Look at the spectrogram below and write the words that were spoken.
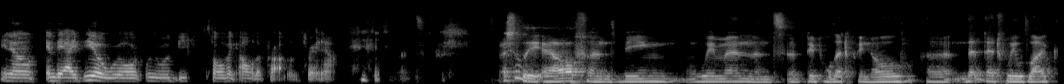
you know in the ideal world we would be solving all the problems right now. Especially health and being women and uh, people that we know uh, that, that we would like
